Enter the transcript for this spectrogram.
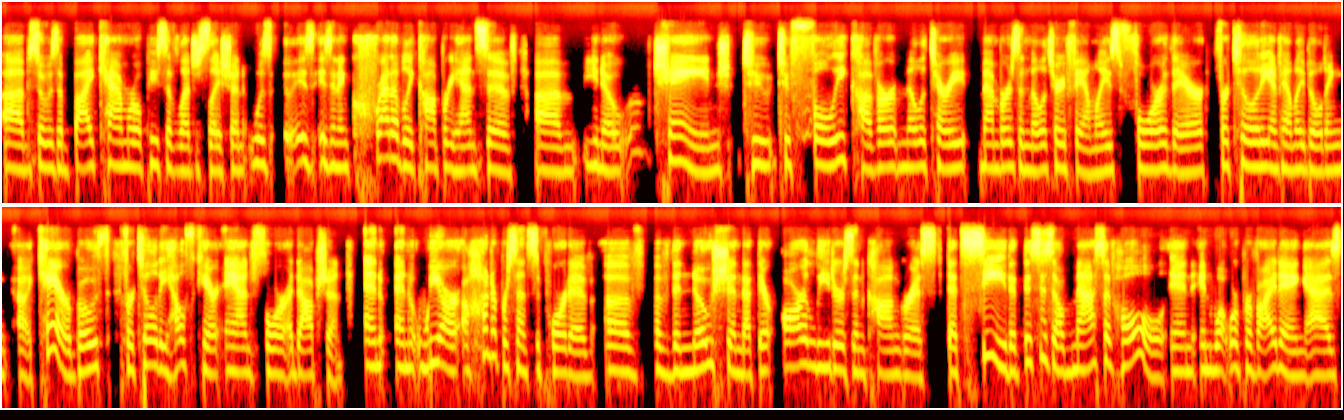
Um, so it was a bicameral piece of legislation. Was is is an incredibly comprehensive, um, you know, change to to fully cover military members and military families for their fertility and family building uh, care, both fertility health care and for adoption. And and we are 100% supportive of of the notion that there are leaders in Congress that see that this is a massive hole in in what we're providing as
